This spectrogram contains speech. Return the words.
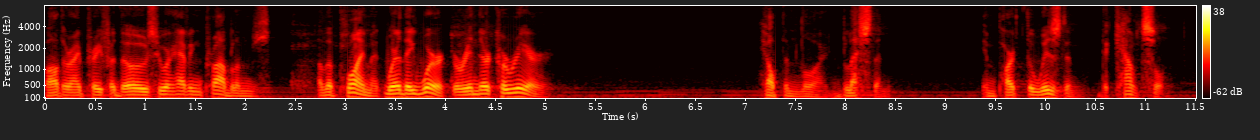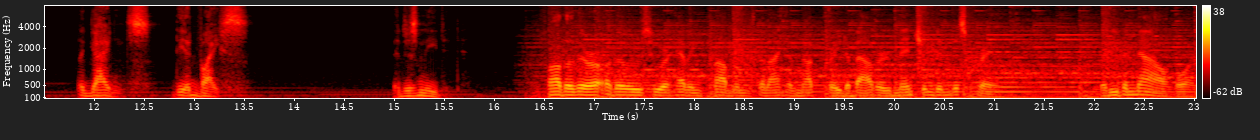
Father, I pray for those who are having problems of employment, where they work or in their career. Help them, Lord. Bless them. Impart the wisdom, the counsel, the guidance, the advice that is needed. Father, there are those who are having problems that I have not prayed about or mentioned in this prayer. But even now, Lord,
